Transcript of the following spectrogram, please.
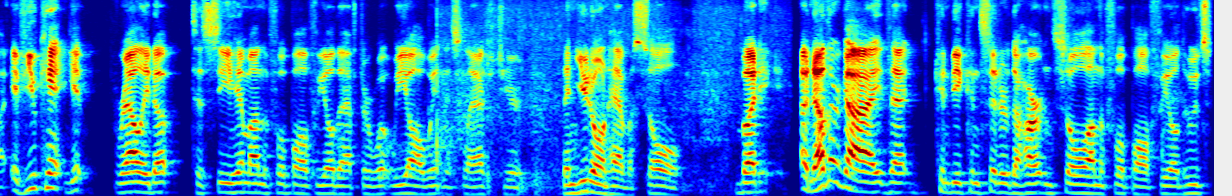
Uh, if you can't get rallied up to see him on the football field after what we all witnessed last year, then you don't have a soul. But another guy that can be considered the heart and soul on the football field, who's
